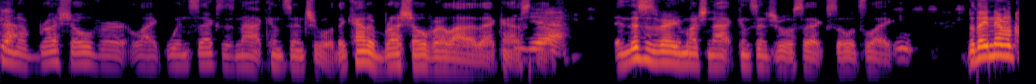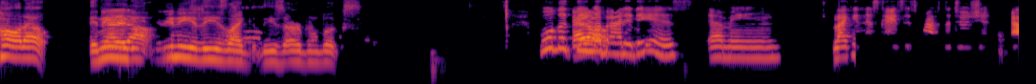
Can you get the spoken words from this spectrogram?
kind of brush over like when sex is not consensual. They kind of brush over a lot of that kind of stuff. Yeah. And this is very much not consensual sex, so it's like but they never call it out in Not any, of the- in any of these like these urban books. well, the thing about it is, I mean, like in this case, it's prostitution. I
